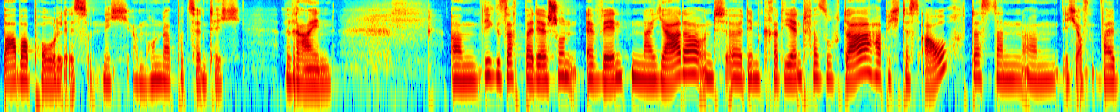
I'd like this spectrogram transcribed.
Barberpole ist und nicht ähm, hundertprozentig rein. Ähm, wie gesagt, bei der schon erwähnten Najada und äh, dem Gradientversuch da habe ich das auch, dass dann ähm, ich auf, weil,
